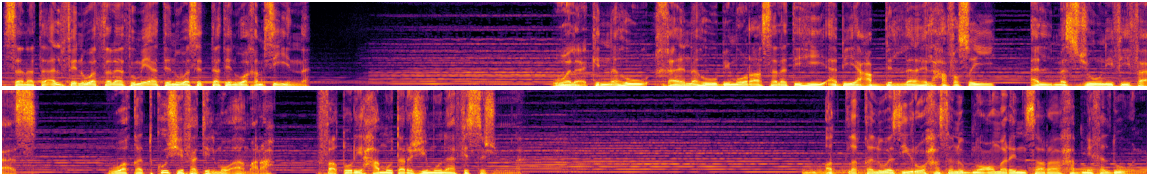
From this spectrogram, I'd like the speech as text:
سنة 1356 ولكنه خانه بمراسلته أبي عبد الله الحفصي المسجون في فاس. وقد كشفت المؤامرة فطرح مترجمنا في السجن. أطلق الوزير حسن بن عمر سراح بن خلدون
